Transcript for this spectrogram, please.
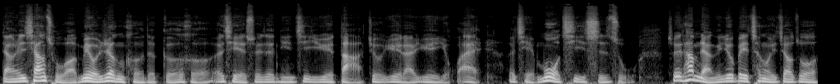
两人相处啊，没有任何的隔阂，而且随着年纪越大，就越来越有爱，而且默契十足。所以他们两个又被称为叫做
